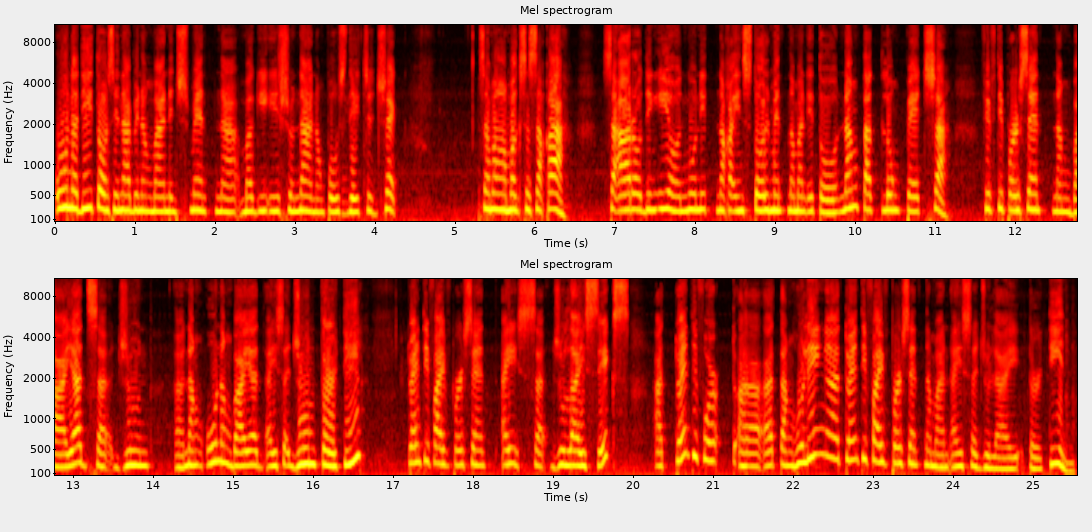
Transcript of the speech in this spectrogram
Una dito, sinabi ng management na mag issue na ng post-dated check sa mga magsasaka sa araw ding iyon, ngunit naka-installment naman ito ng tatlong petsa. 50% ng bayad sa June, ah, ng unang bayad ay sa June 30, 25% ay sa July 6, at 24 ah, at ang huling ah, 25% naman ay sa July 13.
